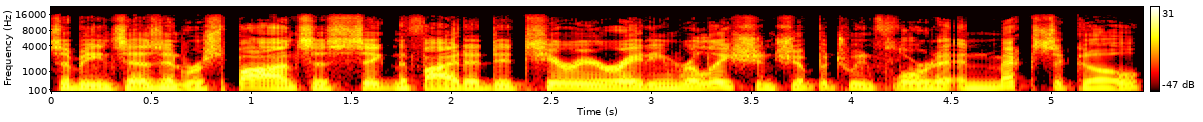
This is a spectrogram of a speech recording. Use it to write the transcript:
Sabines says in response has signified a deteriorating relationship between Florida and Mexico.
